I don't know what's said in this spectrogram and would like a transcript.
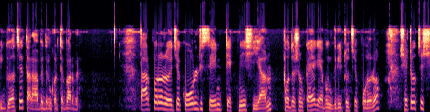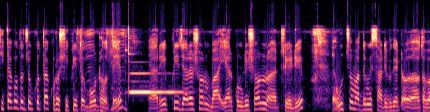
অভিজ্ঞ আছে, তারা আবেদন করতে পারবেন। তারপরে রয়েছে কোল্ড সেন টেকনিশিয়ান পদসংখ্যা এক এবং গ্রেড হচ্ছে পনেরো। সেটা হচ্ছে শিক্ষাগত যোগ্যতা কোনো স্বীকৃত বোর্ড হতে রেফ্রিজারেশন বা এয়ার কন্ডিশন ট্রেডে উচ্চ মাধ্যমিক সার্টিফিকেট অথবা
